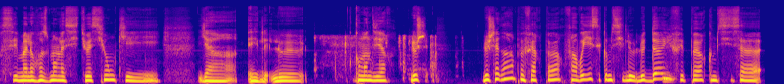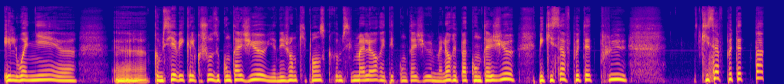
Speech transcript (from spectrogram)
C'est malheureusement la situation qui. Il y a. Et le. Comment dire? Le, le chagrin peut faire peur. Enfin, vous voyez, c'est comme si le, deuil fait peur, comme si ça éloignait, euh, euh, comme s'il y avait quelque chose de contagieux. Il y a des gens qui pensent que comme si le malheur était contagieux. Le malheur n'est pas contagieux, mais qui savent peut-être plus, qui savent peut-être pas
